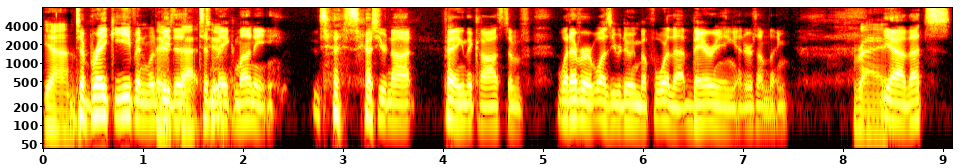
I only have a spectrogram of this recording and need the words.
yeah. to break even would be to, to too. make money, because you're not paying the cost of whatever it was you were doing before that, burying it or something. Right. Yeah, that's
